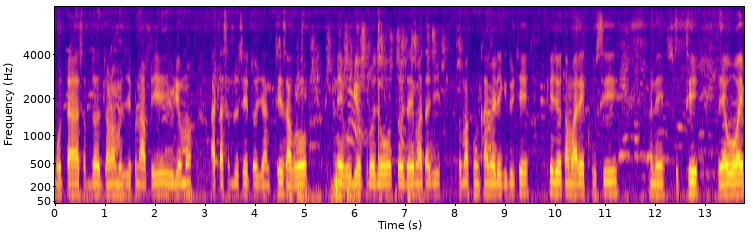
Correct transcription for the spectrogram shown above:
મોટા શબ્દ જાણવા મળશે. પણ આપણી વિડીયોમાં આટલા શબ્દો છે, તો જ્યાંથી સાંભળો અને વીડિયો પૂરો જુઓ તો જય માતાજી. તો માં ખૂંખા મેળે કીધું છે કે જો તમારે ખુશી અને સુખથી રહેવું હોય,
